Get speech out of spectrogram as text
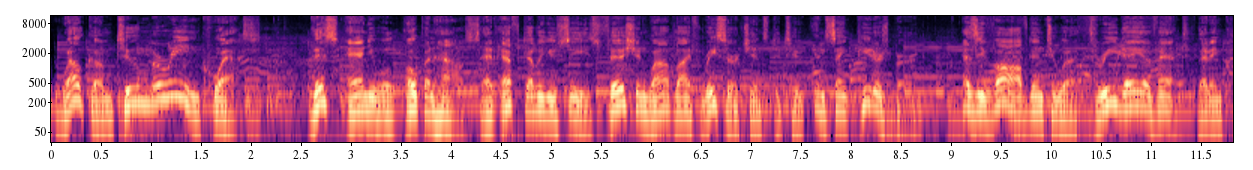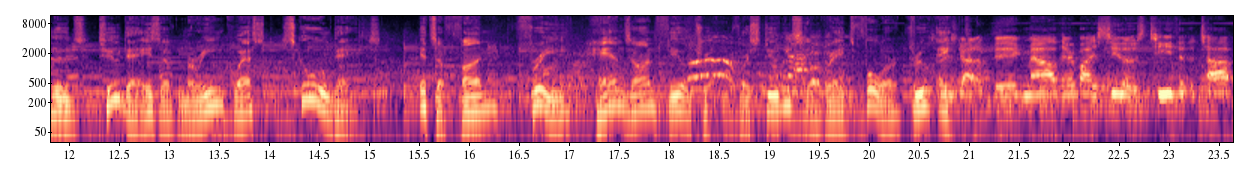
Welcome to Marine Quest. This annual open house at FWC's Fish and Wildlife Research Institute in St. Petersburg has evolved into a three-day event that includes two days of Marine Quest School Days. It's a fun, free, hands-on field trip for students in grades 4 through 8. He's got a big mouth. Everybody see those teeth at the top?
